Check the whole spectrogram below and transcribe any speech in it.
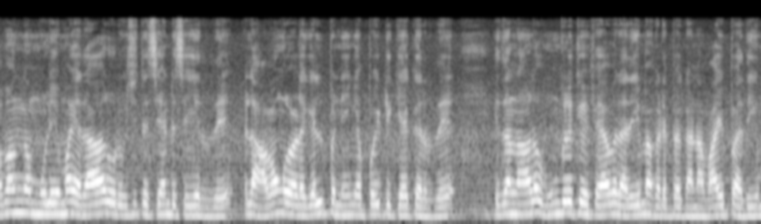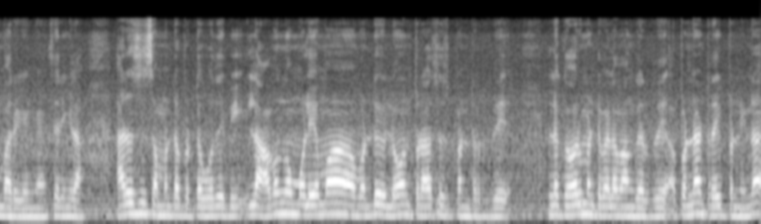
அவங்க மூலியமாக ஏதாவது ஒரு விஷயத்தை சேர்ந்து செய்கிறது இல்லை அவங்களோட ஹெல்ப்பை நீங்கள் போயிட்டு கேட்குறது இதனால் உங்களுக்கு ஃபேவர் அதிகமாக கிடைப்பதற்கான வாய்ப்பு அதிகமாக இருக்குங்க. சரிங்களா? அரசு சம்மந்தப்பட்ட உதவி இல்லை அவங்க மூலயமா வந்து லோன் ப்ராசஸ் பண்ணுறது இல்லை கவர்மெண்ட் வேலை வாங்குறது அப்படின்னா ட்ரை பண்ணிங்கன்னா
